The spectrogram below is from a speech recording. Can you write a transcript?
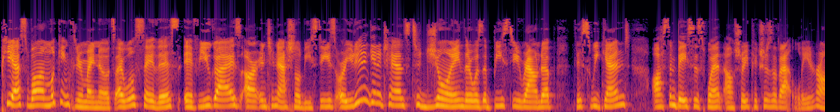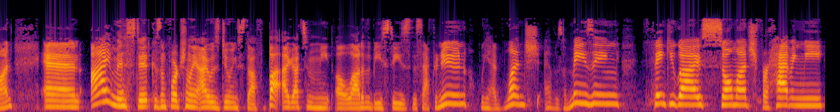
P.S. While I'm looking through my notes, I will say this. If you guys are international beasties or you didn't get a chance to join, there was a beastie roundup this weekend. Austin Basis went. I'll show you pictures of that later on. And I missed it because unfortunately I was doing stuff, but I got to meet a lot of the beasties this afternoon. We had lunch. It was amazing. Thank you guys so much for having me.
